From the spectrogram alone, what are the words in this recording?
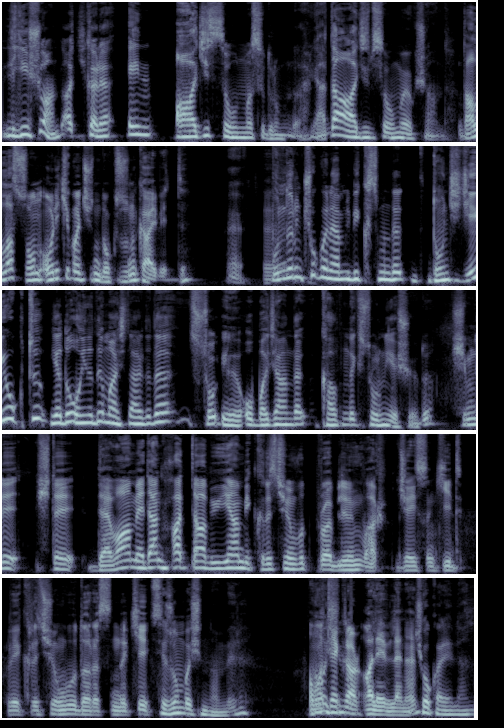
ligin şu anda açık ara en aciz savunması durumundalar. Yani daha aciz bir savunma yok şu anda. Dallas son 12 maçın 9'unu kaybetti. Evet. Bunların çok önemli bir kısmında Doncic ya yoktu ya da oynadığı maçlarda da so- e, o bacağında kalkındaki sorunu yaşıyordu. Şimdi işte devam eden hatta büyüyen bir Christian Wood problemi var. Jason Kidd ve Christian Wood arasındaki Sezon başından beri. ama, Ama tekrar alevlenen. Çok alevlendi.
